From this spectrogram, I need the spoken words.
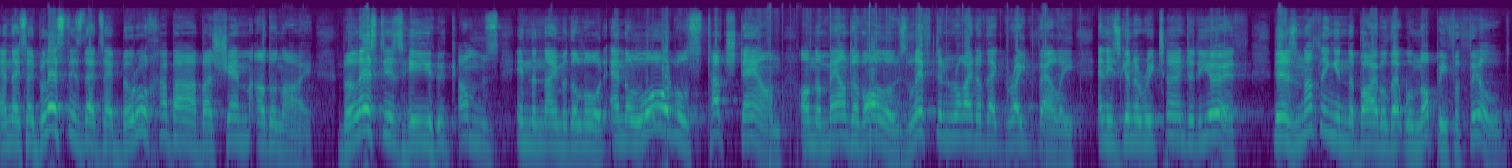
And they say, Blessed is that, say, Baruch haba Bashem Adonai. Blessed is he who comes in the name of the Lord. And the Lord will touch down on the Mount of Olives, left and right of that great valley, and he's going to return to the earth. There's nothing in the Bible that will not be fulfilled.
